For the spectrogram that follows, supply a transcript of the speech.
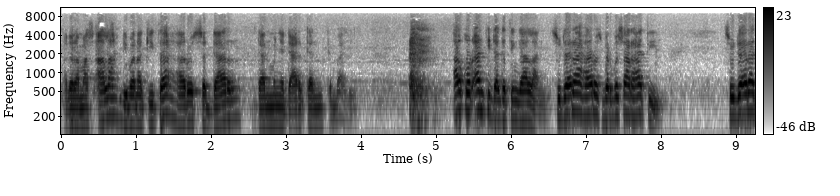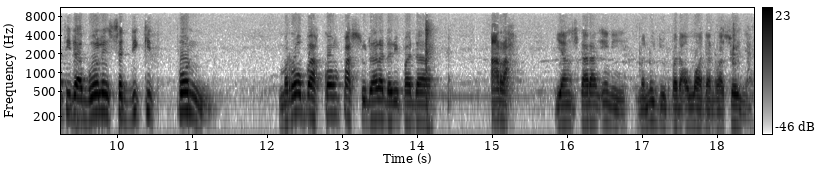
adalah masalah di mana kita harus sedar dan menyedarkan kembali. Al-Quran tidak ketinggalan. Saudara harus berbesar hati. Saudara tidak boleh sedikit pun merubah kompas saudara daripada arah yang sekarang ini menuju kepada Allah dan Rasulnya.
